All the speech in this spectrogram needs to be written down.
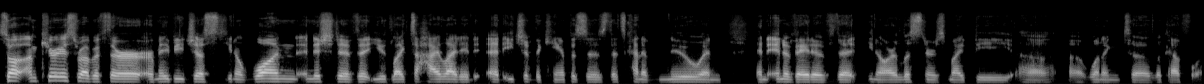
So I'm curious, Rob, if there are maybe just you know one initiative that you'd like to highlight it at each of the campuses that's kind of new and and innovative that you know our listeners might be uh, uh, wanting to look out for.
